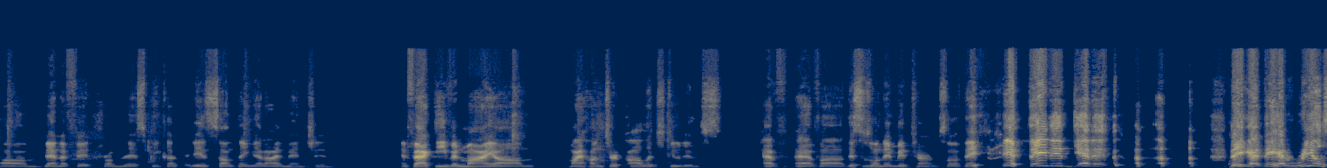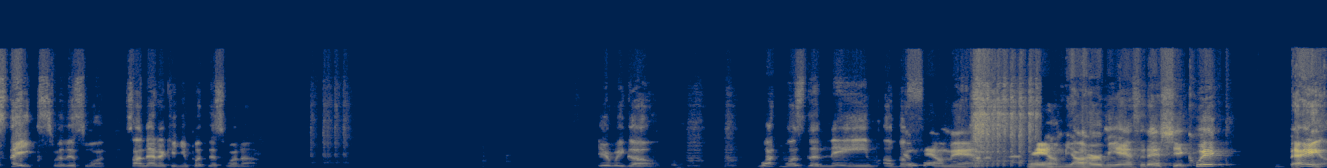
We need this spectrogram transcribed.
um, benefit from this because it is something that I mentioned. In fact, even my um, my Hunter College students have have uh, this is on their midterm. So if they if they didn't get it, they got they had real stakes for this one. Sa Neter, can you put this one up? Here we go. What was the name of the Down man. Damn, y'all heard me answer that shit quick. Bam.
